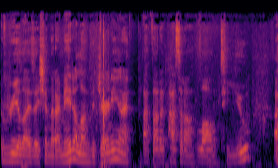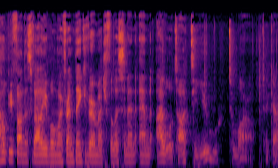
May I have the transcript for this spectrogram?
realization that I made along the journey, and I I thought I'd pass it on along to you. I hope you found this valuable, my friend. Thank you very much for listening, and I will talk to you tomorrow. Take care.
